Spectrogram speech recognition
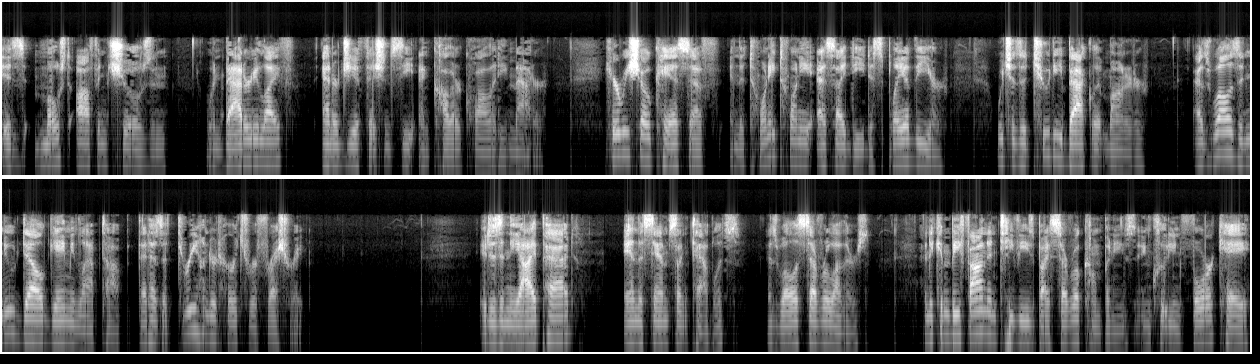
is most often chosen when battery life, energy efficiency, and color quality matter. Here we show KSF in the 2020 SID Display of the Year, which is a 2D backlit monitor, as well as a new Dell gaming laptop that has a 300 Hz refresh rate. It is in the iPad and the Samsung tablets, as well as several others, and it can be found in TVs by several companies, including 4K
